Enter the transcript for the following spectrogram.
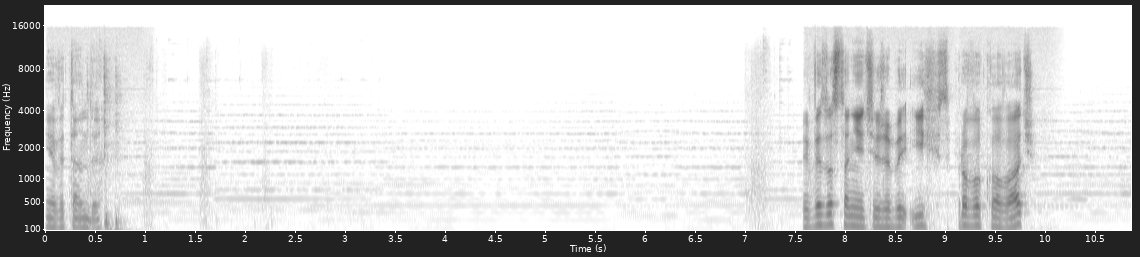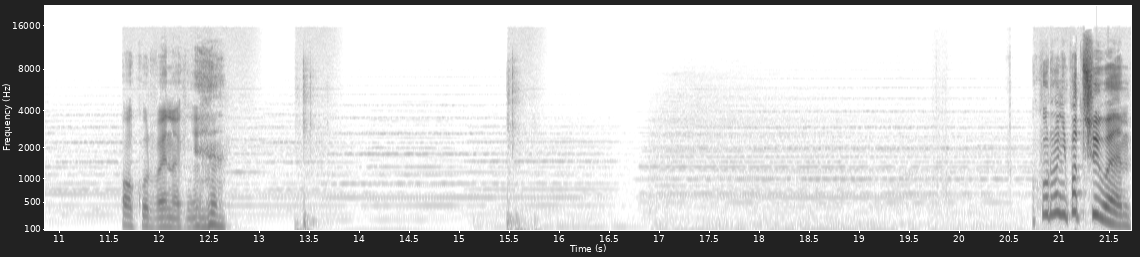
Nie, wy tędy. Czyli Wy zostaniecie, żeby ich sprowokować. O kurwa, jednak nie. O kurwa, nie patrzyłem!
